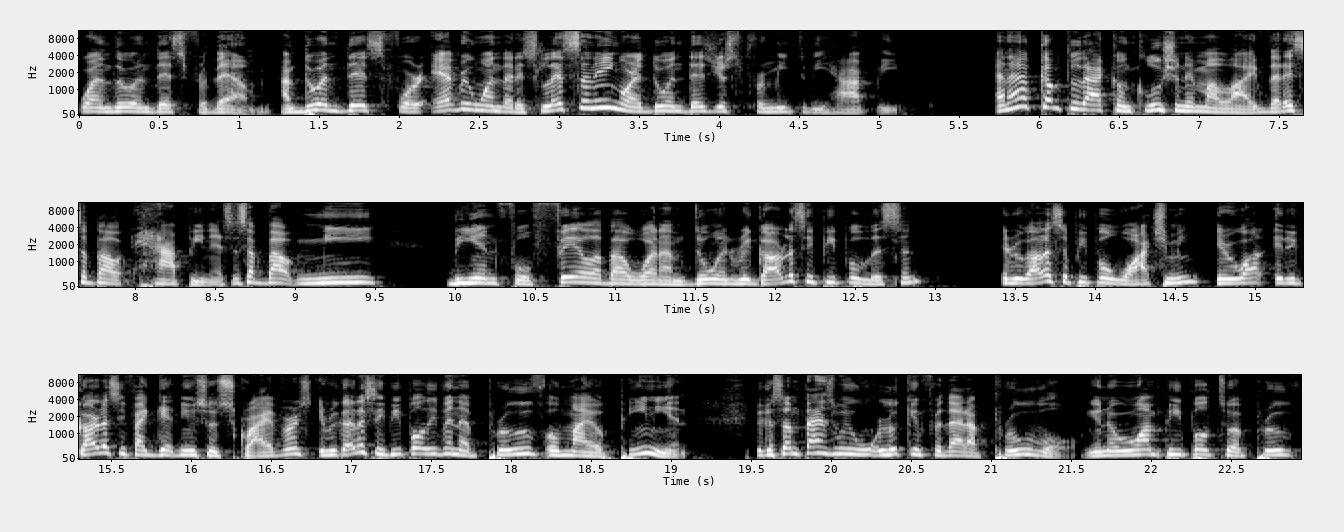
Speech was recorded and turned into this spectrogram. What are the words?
or I'm doing this for them. I'm doing this for everyone that is listening or I'm doing this just for me to be happy. And I've come to that conclusion in my life that it's about happiness. It's about me being fulfilled about what I'm doing, regardless if people listen, regardless of people watch me, regardless if I get new subscribers, regardless if people even approve of my opinion. Because sometimes we're looking for that approval. You know, we want people to approve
